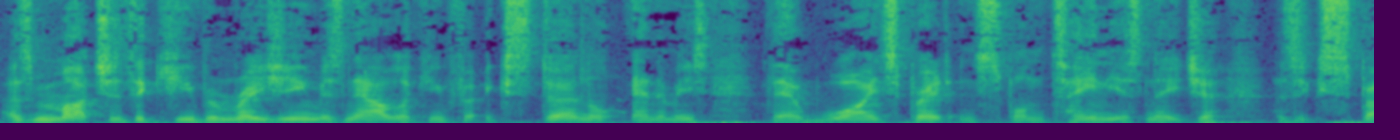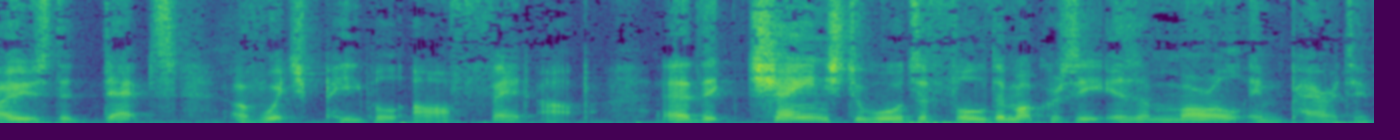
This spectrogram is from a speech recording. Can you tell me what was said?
As much as the Cuban regime is now looking for external enemies, their widespread and spontaneous nature has exposed the depths of which people are fed up. Uh, the change towards a full democracy is a moral imperative,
